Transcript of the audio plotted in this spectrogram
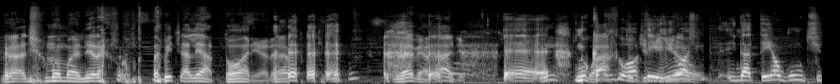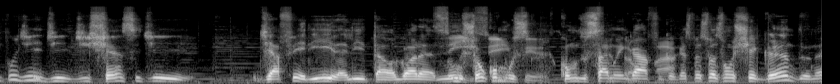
né, de uma maneira completamente aleatória, né? Porque- não é verdade? É, Um no caso do Rock in Rio, acho que ainda tem algum tipo de, de, de chance de, de aferir ali e tal. Agora, num Sim, show sim, como, sim. como o do Simon Central Garfunkel, Park. que as pessoas vão chegando, né?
